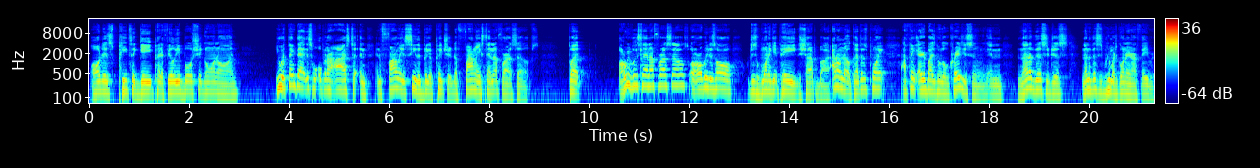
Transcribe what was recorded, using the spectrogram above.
all this pizza gate pedophilia bullshit going on, you would think that this will open our eyes to and, and finally see the bigger picture, to finally stand up for ourselves. But are we really standing up for ourselves, or are we just all just want to get paid to shut up about it? I don't know. Because at this point, I think everybody's gonna go crazy soon, and none of this is just none of this is pretty much going in our favor.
